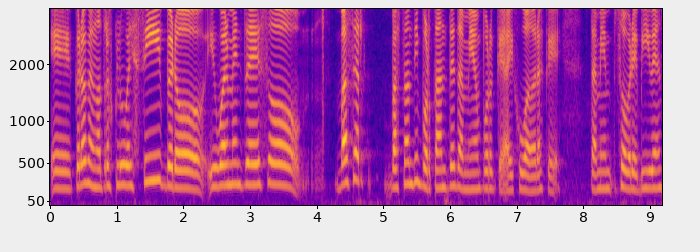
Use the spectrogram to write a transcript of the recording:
Eh, creo que en otros clubes sí, pero igualmente eso va a ser bastante importante también porque hay jugadoras que también sobreviven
